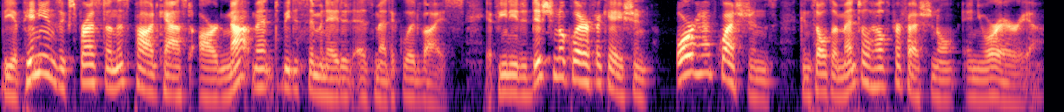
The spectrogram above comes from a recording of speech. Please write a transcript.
The opinions expressed on this podcast are not meant to be disseminated as medical advice. If you need additional clarification or have questions, consult a mental health professional in your area.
